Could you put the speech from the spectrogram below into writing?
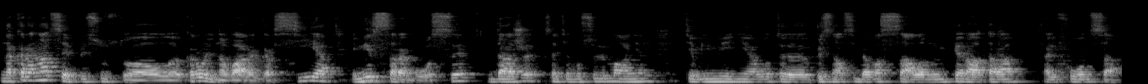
На коронации присутствовал король Навара Гарсия, эмир Сарагосы, даже, кстати, мусульманин, тем не менее, вот, э, признал себя вассалом императора Альфонса.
